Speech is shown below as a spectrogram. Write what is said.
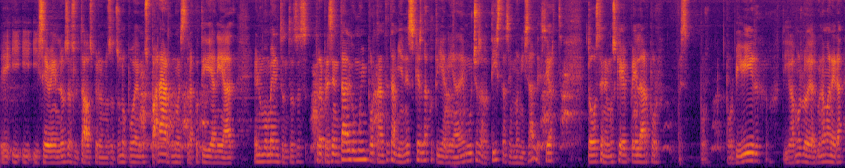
eh, y, y, se ven los resultados, pero nosotros no podemos parar nuestra cotidianidad en un momento. Entonces representa algo muy importante también es que es la cotidianidad de muchos artistas en Manizales, ¿cierto? Todos tenemos que velar por, pues, por, por vivir, digámoslo de alguna manera,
